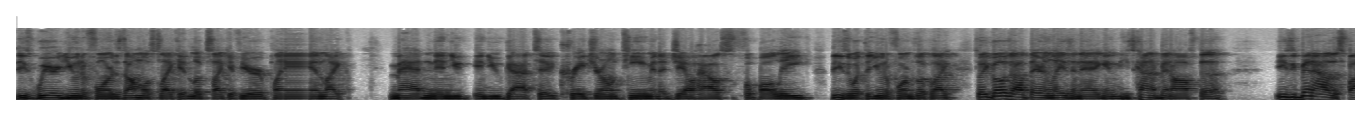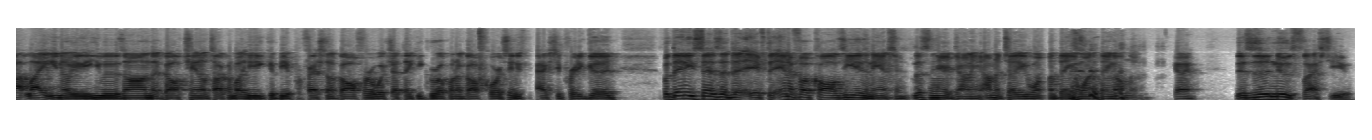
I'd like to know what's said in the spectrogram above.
These weird uniforms. It's almost like it looks like if you're playing like Madden and you and you got to create your own team in a jailhouse football league. These are what the uniforms look like. So he goes out there and lays an egg, and he's kind of been off the. He's been out of the spotlight. You know, he, he was on the Golf Channel talking about he could be a professional golfer, which I think he grew up on a golf course, and he's actually pretty good. But then he says that if the NFL calls, he isn't answering. Listen here, Johnny. I'm going to tell you one thing and one thing only. Okay, this is a news flash to you.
